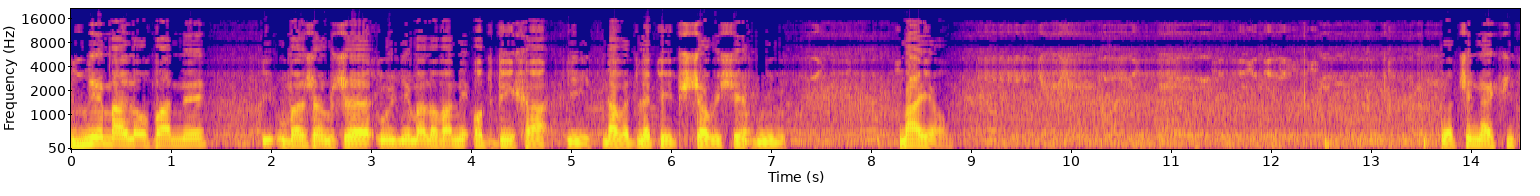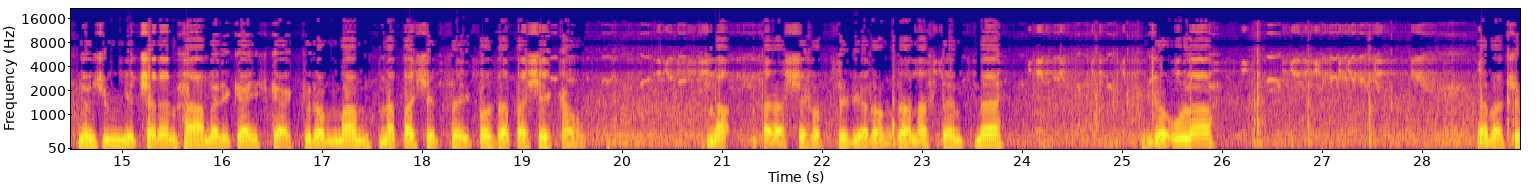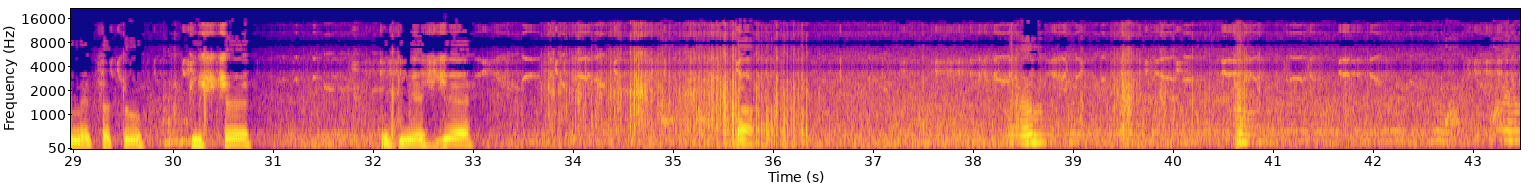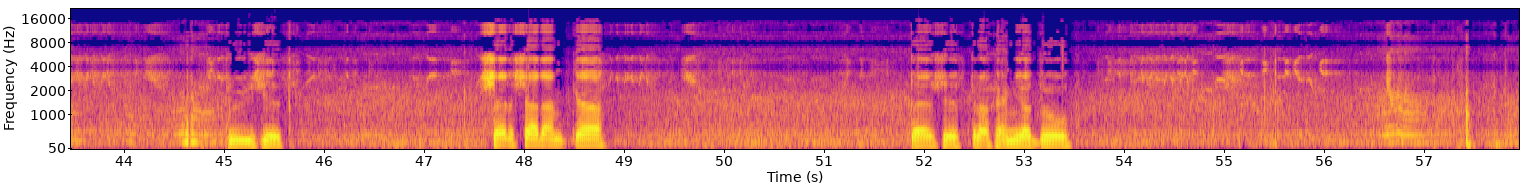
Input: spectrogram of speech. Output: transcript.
niemalowany i uważam, że ul niemalowany oddycha i nawet lepiej pszczoły się w nim mają. Zaczyna kwitnąć u mnie czeremcha amerykańska, którą mam na pasiece i poza pasieką. No, teraz się chłopcy biorą za następne. Do ula. Zobaczymy co tu piszczy w gnieździe. O. Tu już jest szersza ramka. Też jest trochę miodu.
